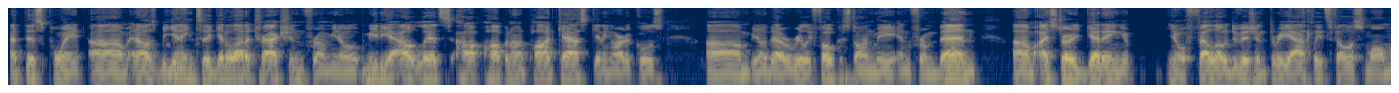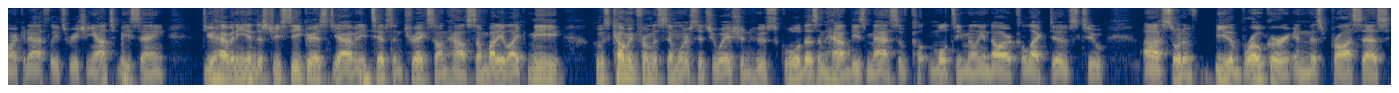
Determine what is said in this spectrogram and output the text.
at this point, um, and I was beginning to get a lot of traction from you know media outlets, hop, hopping on podcasts, getting articles, um, you know, that are really focused on me. And from then, um, I started getting you know fellow division three athletes fellow small market athletes reaching out to me saying do you have any industry secrets do you have any tips and tricks on how somebody like me who's coming from a similar situation whose school doesn't have these massive multi-million dollar collectives to uh, sort of be the broker in this process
